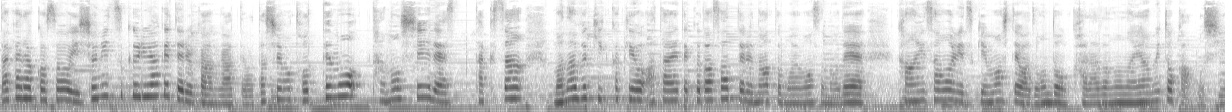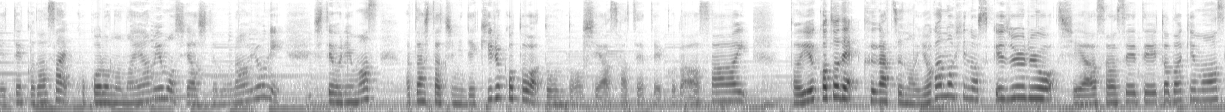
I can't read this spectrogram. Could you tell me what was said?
だからこそ一緒に作り上げてる感があって私もとっても楽しいです。たくさん学ぶきっかけを与えてくださってるなと思いますので会員様につきましてはどんどん体の悩みとか教えてください。心の悩みもシェアしてもらうようにしております。私たちにできることはどんどんシェアさせてください。ということで9月のヨガの日のスケジュールをシェアさせていただきます。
